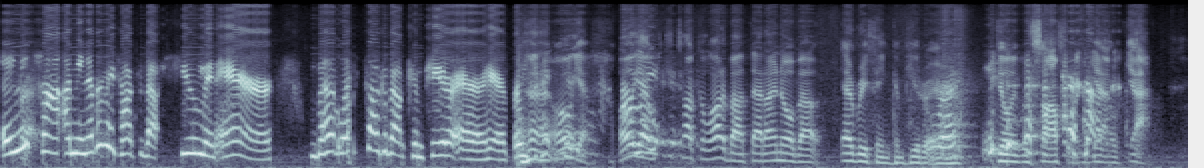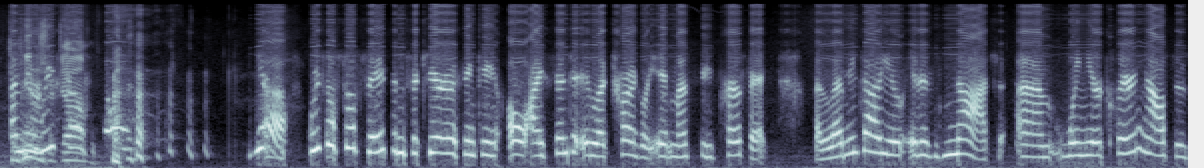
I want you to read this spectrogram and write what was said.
anytime, Correct. I mean, everybody talks about human error, but let's talk about computer error here for a oh, second. oh yeah, oh yeah. Um, we can talk a lot about that. I know about everything computer error, dealing with software. Yeah, yeah. I mean, we are feel dumb. so, yeah, we feel so safe and secure thinking, oh, I sent it electronically. It must be perfect. But let me tell you, it is not. Um, when your clearinghouse is,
